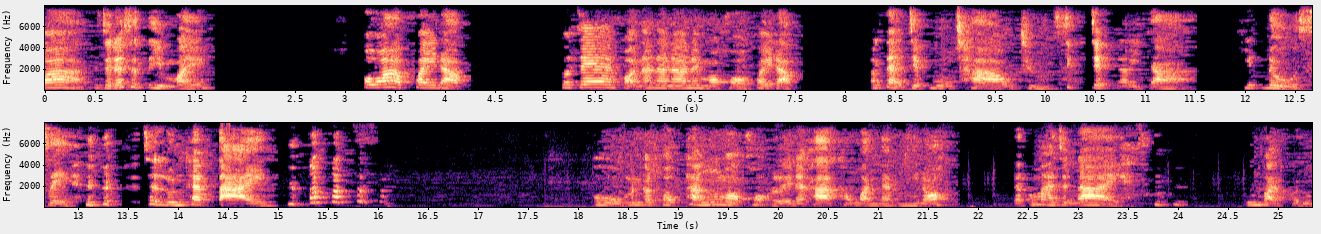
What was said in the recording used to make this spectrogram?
ว่าจะได้สตรีมไหม เพราะว่าไฟดับ ก็แจ้งก่อนหน้านั้นนะในมอขอไฟดับ ตั้งแต่7โมงเช้าถึง17นาฬิกา คิดดูเซฉันลุ้นแทบตาย โอ้มันกระทบทั้งมอขอเลยนะคะ ทั้งวันแบบนี้เนาะ แต่ก็มาจนได้วุ่นวายพอดู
